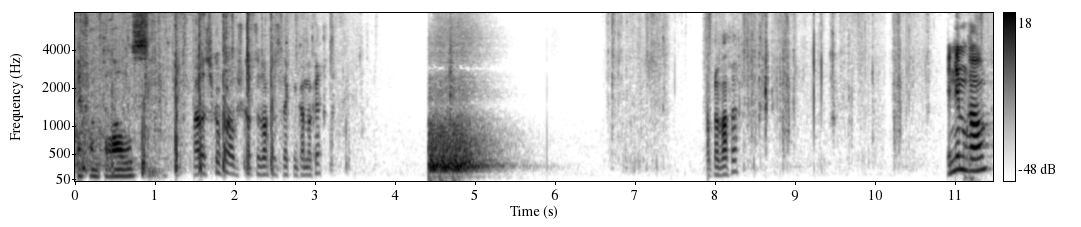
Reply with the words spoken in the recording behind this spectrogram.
Der von draußen. Marius, ich guck mal, ob ich kurz eine Waffe snacken kann, okay? Hab eine Waffe? In dem Raum?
